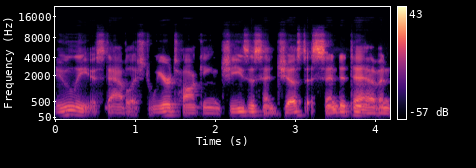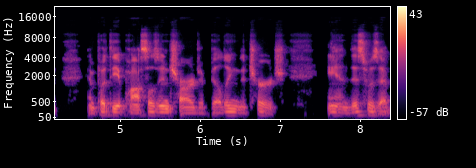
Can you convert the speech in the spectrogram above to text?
newly established. We are talking Jesus had just ascended to heaven and put the apostles in charge of building the church. And this was a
